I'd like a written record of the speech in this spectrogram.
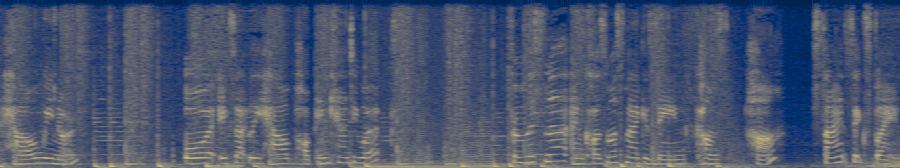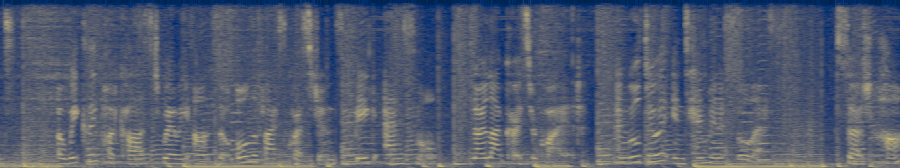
how we know? Or exactly how popping candy works? From LiSTNR and Cosmos Magazine comes Huh? Science Explained, a weekly podcast where we answer all of life's questions, big and small. No lab coats required. And we'll do it in 10 minutes or less. Search Huh?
